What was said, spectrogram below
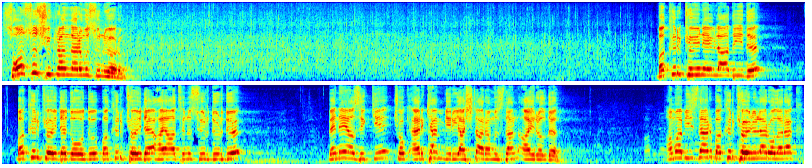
sonsuz şükranlarımı sunuyorum. Bakırköy'ün evladıydı. Bakırköy'de doğdu, Bakırköy'de hayatını sürdürdü. Ve ne yazık ki çok erken bir yaşta aramızdan ayrıldı. Ama bizler Bakırköylüler olarak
